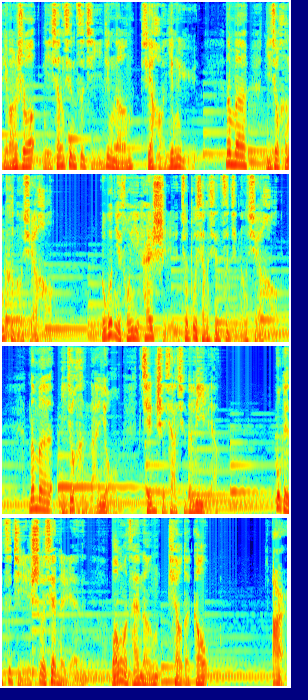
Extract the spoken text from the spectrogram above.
比方说，你相信自己一定能学好英语，那么你就很可能学好。如果你从一开始就不相信自己能学好，那么你就很难有坚持下去的力量。不给自己设限的人，往往才能跳得高。二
